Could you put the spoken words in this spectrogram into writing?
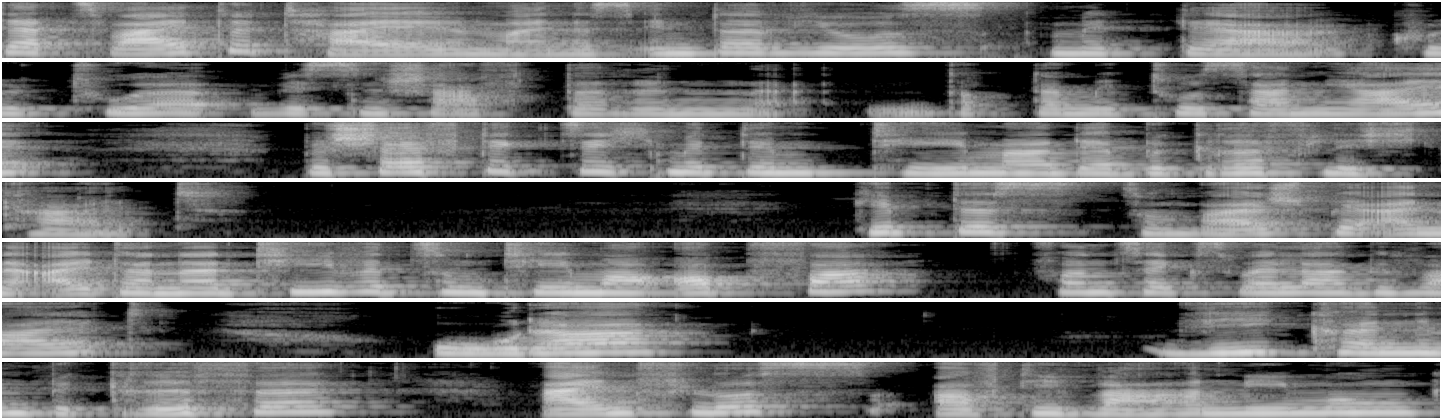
Der zweite Teil meines Interviews mit der Kulturwissenschaftlerin Dr. Mitu Sanyal beschäftigt sich mit dem Thema der Begrifflichkeit. Gibt es zum Beispiel eine Alternative zum Thema Opfer von sexueller Gewalt? Oder wie können Begriffe Einfluss auf die Wahrnehmung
